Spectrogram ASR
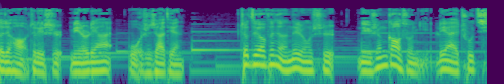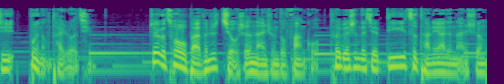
大家好，这里是明日恋爱，我是夏天。这次要分享的内容是：女生告诉你，恋爱初期不能太热情。这个错误百分之九十的男生都犯过，特别是那些第一次谈恋爱的男生，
